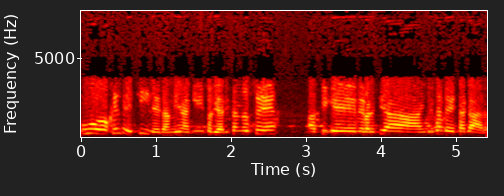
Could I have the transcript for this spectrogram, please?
hubo gente de Chile también aquí solidarizándose así que me parecía interesante destacar.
